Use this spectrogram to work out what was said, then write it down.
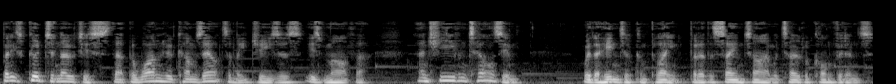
But it's good to notice that the one who comes out to meet Jesus is Martha, and she even tells him, with a hint of complaint, but at the same time with total confidence,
